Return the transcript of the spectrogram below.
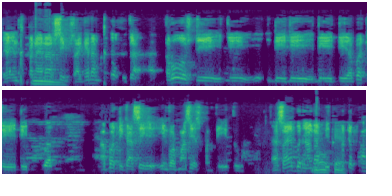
ya entrepreneurship. Hmm. Saya kira mereka juga terus di di di di, di, di apa di, dibuat apa dikasih informasi seperti itu. Nah, saya berharap okay. itu ke depan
